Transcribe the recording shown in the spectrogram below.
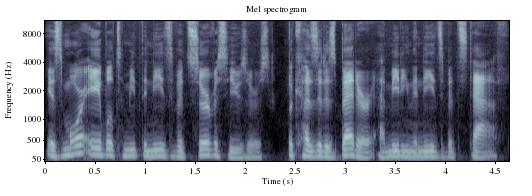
is more able to meet the needs of its service users because it is better at meeting the needs of its staff.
